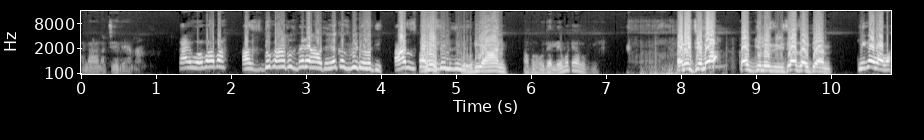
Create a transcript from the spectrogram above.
आला आला चेले आला. काय हो बाबा? आज दुकानातच बेड्या नव्हते एकच व्हिडिओ होती. आजच अरे पैसे दिले तुम्ही. एवढी आण. आपण उद्या लय मोठे आणू की. अरे चेल्या काय केलं विचार जाऊ आण ठीक आहे बाबा.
